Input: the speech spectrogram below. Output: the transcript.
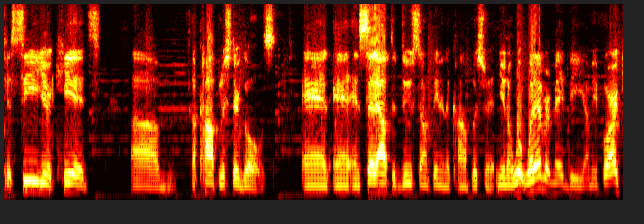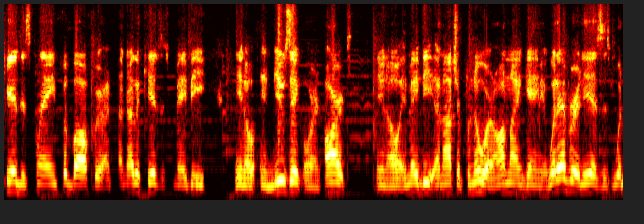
to see your kids um, accomplish their goals and, and and set out to do something and accomplish it. You know, wh- whatever it may be. I mean, for our kids, it's playing football. For another kids, it's maybe, you know, in music or in art. You know, it may be an entrepreneur, online gaming, whatever it is, is what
